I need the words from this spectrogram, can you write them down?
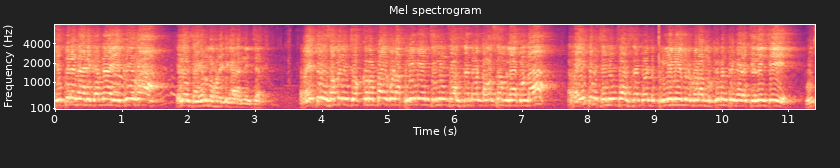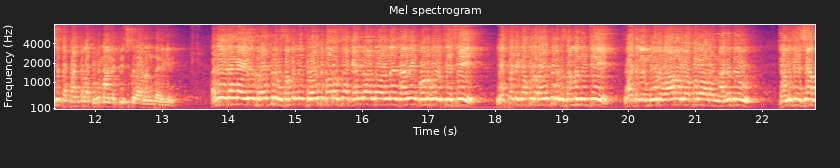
చెప్పిన దానికన్నా ఎక్కువగా ఈరోజు జగన్మోహన్ రెడ్డి గారు అందించారు. రైతులకు సంబంధించి ఒక్క రూపాయి కూడా ప్రీమియం చెల్లించాల్సినటువంటి అవసరం లేకుండా రైతులు చెల్లించాల్సినటువంటి ప్రీమియం కూడా ముఖ్యమంత్రి గారు చెల్లించి ఉచిత పంటల బీమాన్ని తీసుకురావడం జరిగింది. అదేవిధంగా ఈరోజు రైతులకు సంబంధించి రైతు భరోసా కేంద్రాల ద్వారా ధాన్యం కొనుగోలు చేసి ఎప్పటికప్పుడు రైతులకు సంబంధించి వాటిని మూడు వారాల లోపల వాళ్ళ నగదు జమ చేశాం.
